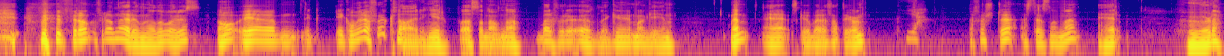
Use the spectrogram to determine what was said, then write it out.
fra, fra nærområdet vårt. Og jeg, jeg kommer med forklaringer på disse navnene, bare for å ødelegge magien. Men jeg skal jo bare sette i gang. Ja. Det første stedsnavnet er Hølet.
